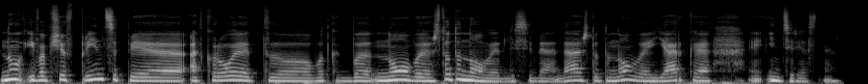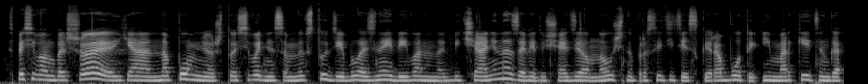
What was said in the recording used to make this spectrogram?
ну и вообще, в принципе, откроет э, вот как бы новое, что-то новое для себя, да, что-то новое, яркое, э, интересное. Спасибо вам большое. Я напомню, что сегодня со мной в студии была Зинаида Ивановна Бичанина, заведующая отделом научно-просветительской работы и маркетинга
